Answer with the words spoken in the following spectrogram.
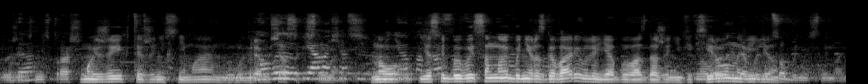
Вы же Да. их не спрашиваете. Мы же их тоже не снимаем. Ну, мы- прям- Но сейчас их прямо снимаете. сейчас Но меня если бы вы со мной бы не разговаривали, я бы вас даже не Ну, фиксировал вы на хотя бы видео. лицо бы не снимали.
